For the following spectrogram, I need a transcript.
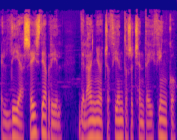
el día 6 de abril del año 885,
